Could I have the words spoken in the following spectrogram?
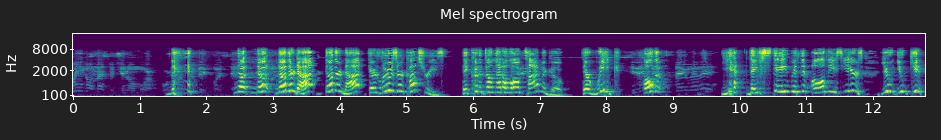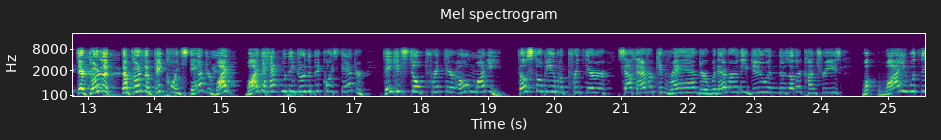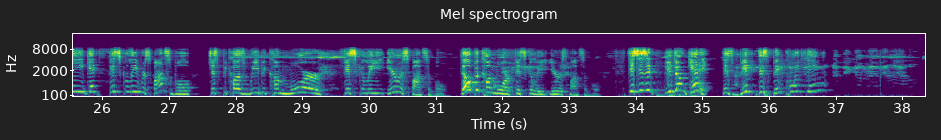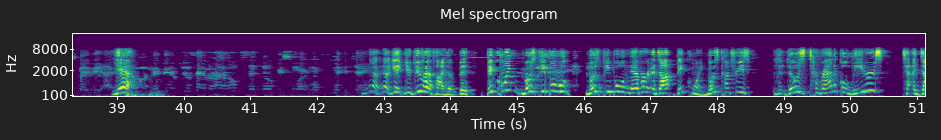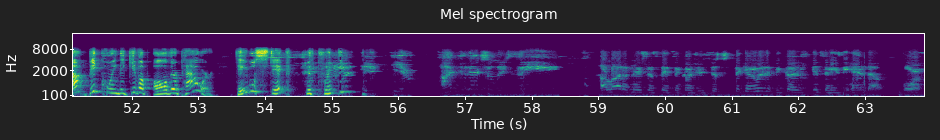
We ain't gonna mess with you no more. We're going to Bitcoin standard." No, no, no, they're not. No, they're not. They're loser countries. They could have done that a long time ago. They're weak. All the they'll stay with it? yeah, they've stayed with it all these years. You you get they're go to the they'll go to the Bitcoin standard. Why why the heck would they go to the Bitcoin standard? They can still print their own money. They'll still be able to print their South African rand or whatever they do in those other countries. Why would they get fiscally responsible just because we become more fiscally irresponsible? They'll become more fiscally irresponsible. This isn't you don't get it. This bit this Bitcoin thing I think I'm having high hopes, maybe. I, Yeah. maybe I'm just having high hopes that they'll be smart enough to make a change. No, no, you, you do have high hope. But Bitcoin, most people will, most people will never adopt Bitcoin. Most countries, th- those tyrannical leaders, to adopt Bitcoin, they give up all their power. They will stick with printing. You, I could actually see a lot of nation states and countries just sticking with it because it's an easy handout for them.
